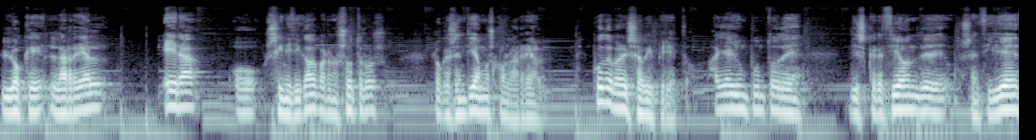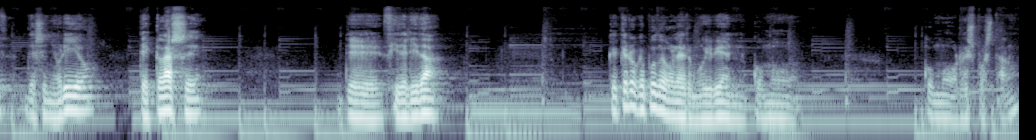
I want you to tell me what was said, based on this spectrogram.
lo que la Real era o significaba para nosotros lo que sentíamos con la Real. Puede haber Xavi Prieto. Ahí hay un punto de discreción, de sencillez, de señorío, de clase, de fidelidad, que creo que puede valer muy bien como, como respuesta. ¿no?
